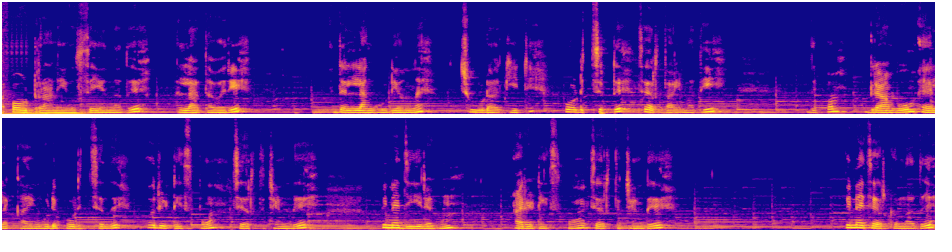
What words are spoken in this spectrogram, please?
ആ പൗഡറാണ് യൂസ് ചെയ്യുന്നത്. അല്ലാത്തവർ ഇതെല്ലാം കൂടി ഒന്ന് ചൂടാക്കിയിട്ട് പൊടിച്ചിട്ട് ചേർത്താൽ മതി. ഇതിപ്പം ഗ്രാമ്പുവും ഏലക്കായും കൂടി പൊടിച്ചത് ഒരു ടീസ്പൂൺ ചേർത്തിട്ടുണ്ട്. പിന്നെ ജീരകം അര ടീസ്പൂൺ ചേർത്തിട്ടുണ്ട്. പിന്നെ ചേർക്കുന്നത്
